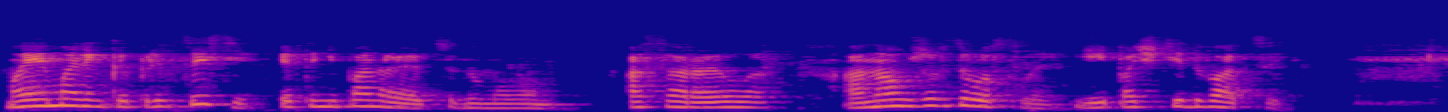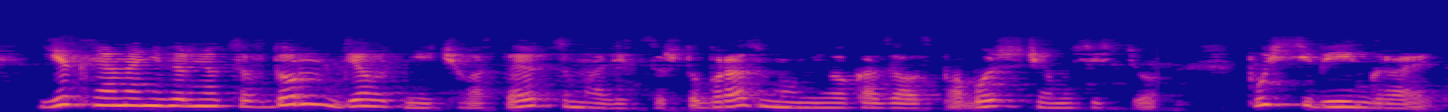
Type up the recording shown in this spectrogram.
«Моей маленькой принцессе это не понравится», — думал он. «А Сарелла?» Она уже взрослая, ей почти двадцать. Если она не вернется в Дорн, делать нечего, остается молиться, чтобы разума у нее оказалось побольше, чем у сестер. Пусть себе играет.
